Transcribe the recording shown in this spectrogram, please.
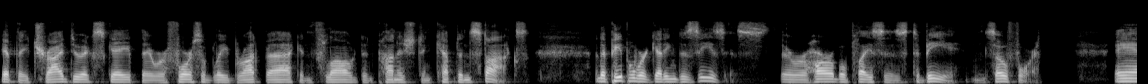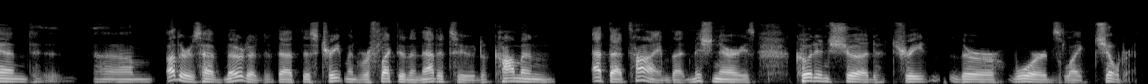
If they tried to escape, they were forcibly brought back and flogged and punished and kept in stocks. And the people were getting diseases. There were horrible places to be and so forth. And um, others have noted that this treatment reflected an attitude common at that time that missionaries could and should treat their wards like children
